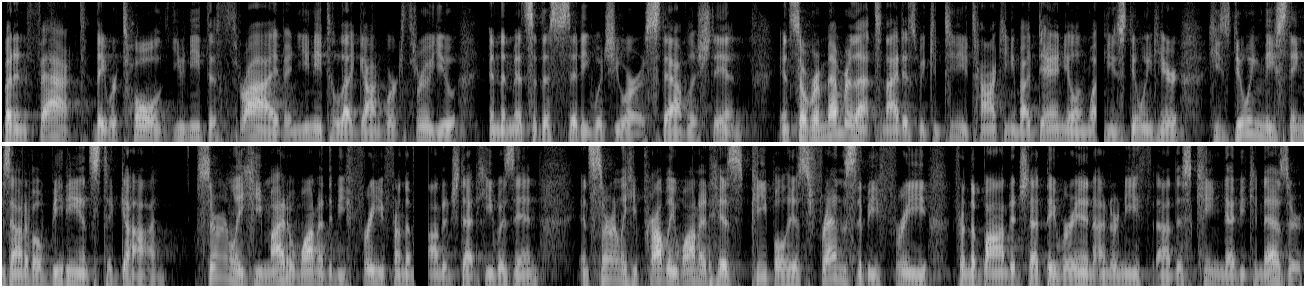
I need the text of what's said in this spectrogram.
But in fact, they were told, you need to thrive and you need to let God work through you in the midst of this city which you are established in. And so remember that tonight as we continue talking about Daniel and what he's doing here. He's doing these things out of obedience to God. Certainly, he might have wanted to be free from the bondage that he was in. And certainly, he probably wanted his people, his friends, to be free from the bondage that they were in underneath uh, this king Nebuchadnezzar.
